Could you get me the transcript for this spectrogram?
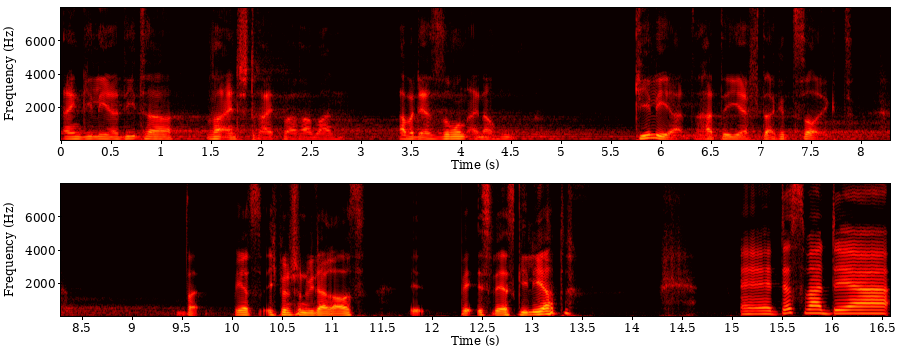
ein Gileaditer, war ein streitbarer Mann, aber der Sohn einer Hure. Gilead hatte Jephtha gezeugt. Jetzt, ich bin schon wieder raus. Ist, wer ist Gilead? Äh, das war der,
